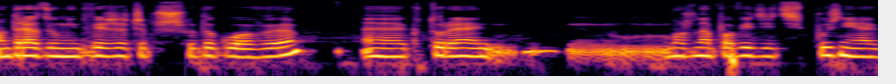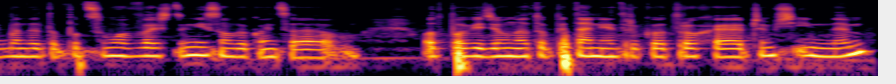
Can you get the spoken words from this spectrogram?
od razu mi dwie rzeczy przyszły do głowy, e, które można powiedzieć później, jak będę to podsumowywać, to nie są do końca odpowiedzią na to pytanie, tylko trochę czymś innym,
